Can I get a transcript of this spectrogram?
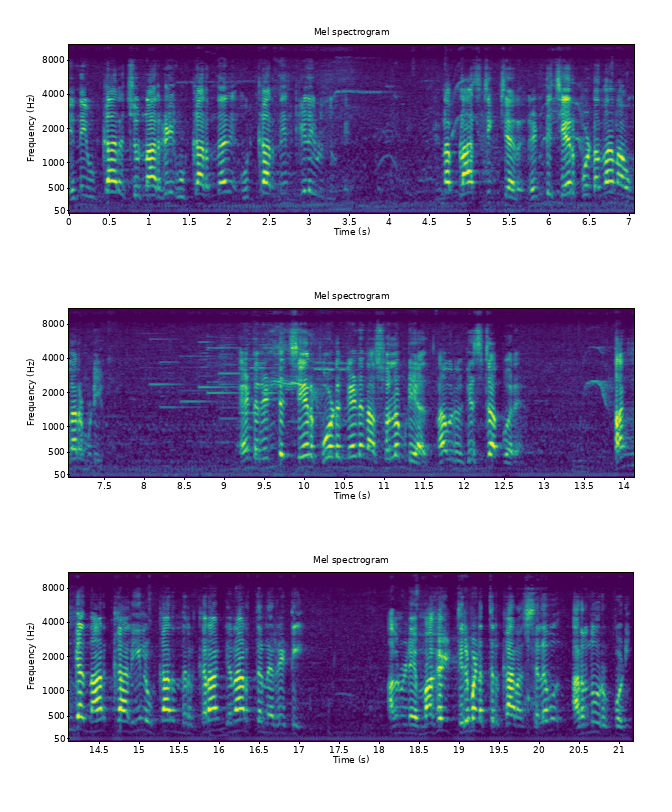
என்னை உட்கார சொன்னார்கள். உட்கார்ந்தேன் உட்கார்ந்தேன். கீழே விழுந்துவிட்டேன். கட்டின பிளாஸ்டிக் சேர் ரெண்டு சேர் போட்டால் தான் நான் உட்கார முடியும். அண்ட் ரெண்டு சேர் போடுங்கன்னு நான் சொல்ல முடியாது. நான் ஒரு கெஸ்டா போறேன். தங்க நாற்காலியில் உட்கார்ந்திருக்கிறான் ஜனார்த்தன ரெட்டி. அவனுடைய மகள் திருமணத்திற்கான செலவு அறுநூறு கோடி.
